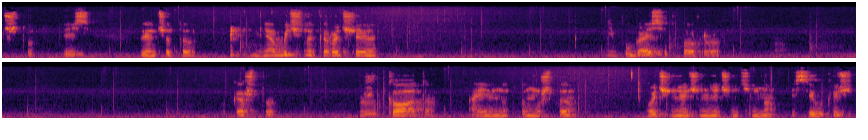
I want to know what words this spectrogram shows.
что тут есть. Блин, что-то необычно, короче, пугайся хорроров. Пока что жутковато. А именно потому, что очень-очень-очень темно. Если выключить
